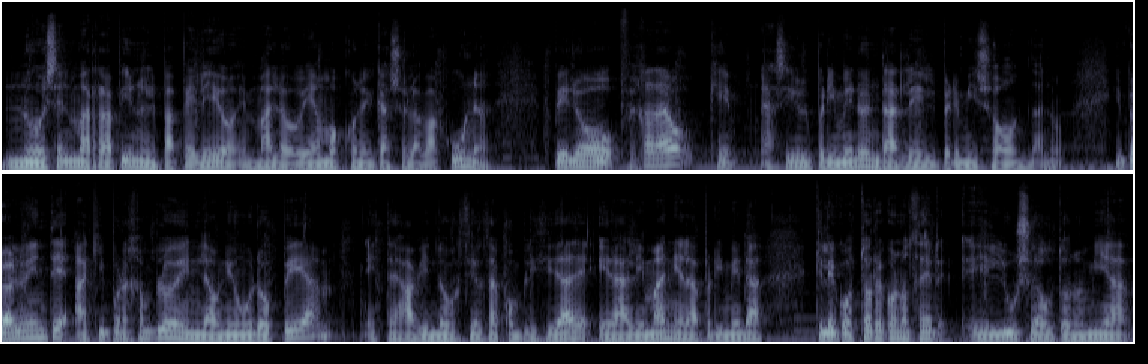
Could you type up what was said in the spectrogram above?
no es el más rápido en el papeleo. Es más, lo veíamos con el caso de la vacuna. Pero fíjate que ha sido el primero en darle el permiso a Honda, ¿no? Y probablemente aquí, por ejemplo, en la Unión Europea está habiendo ciertas complicidades. Era Alemania la primera que le costó reconocer el uso de autonomía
